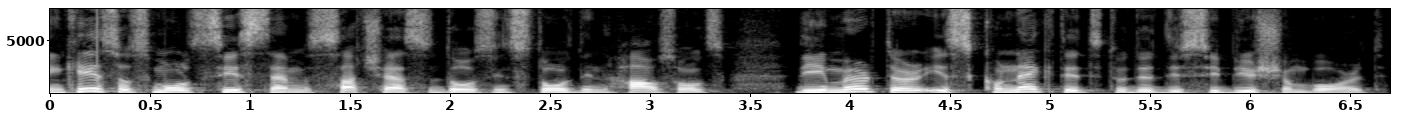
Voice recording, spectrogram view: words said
In case of small systems, such as those installed in households, the inverter is connected to the distribution board.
